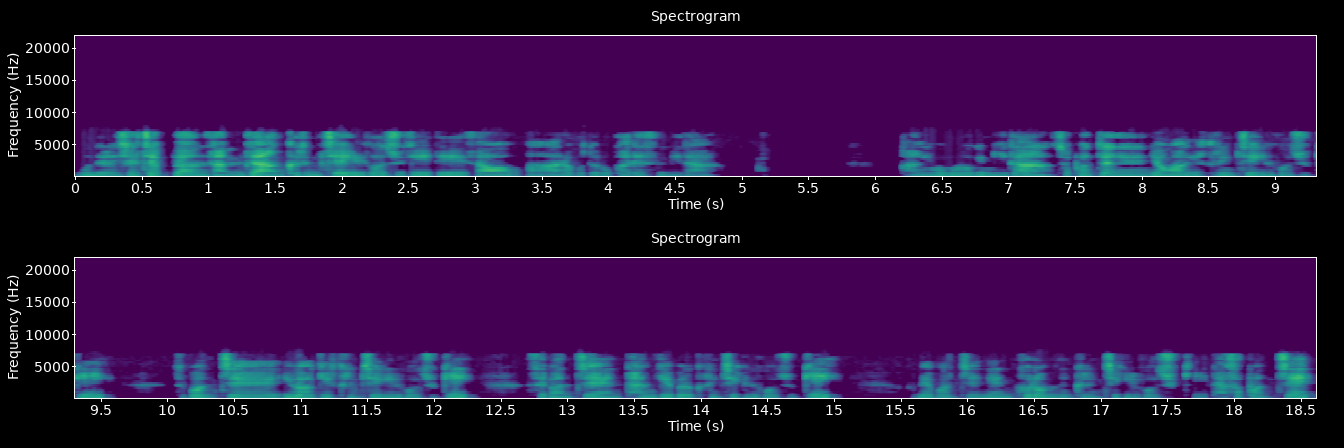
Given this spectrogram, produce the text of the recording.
오늘은 실제편 3장 그림책 읽어주기에 대해서 어, 알아보도록 하겠습니다. 강의 목록입니다. 첫 번째는 영화기 그림책 읽어주기, 두 번째 유아기 그림책 읽어주기, 세 번째는 단계별 그림책 읽어주기, 네 번째는 글 없는 그림책 읽어주기, 다섯 번째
